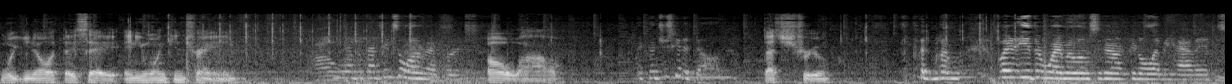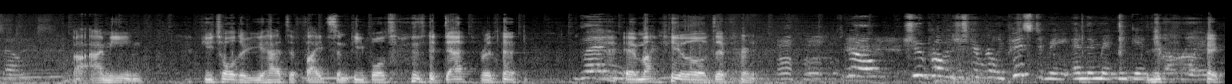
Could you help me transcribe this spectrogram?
Well, you know what they say, anyone can train. Yeah, but that takes a lot of effort. Oh wow. I could just get a dog. That's true. But, mom, but either way, my mom's not gonna let me have it, so. Uh, I mean, if you told her you had to fight some people to the death for them, Then, it might be a little different. no, she would probably just get really pissed at me and then make me get the dog away.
